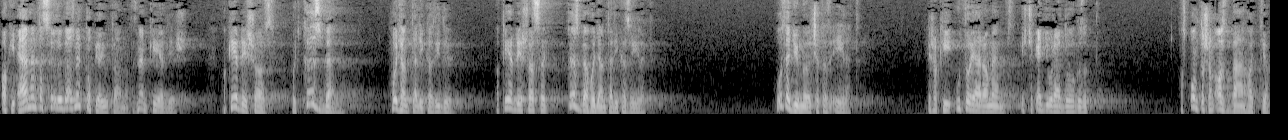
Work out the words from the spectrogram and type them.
Aki elment a szőlőbe, az megkapja a jutalmat, ez nem kérdés. A kérdés az, hogy közben hogyan telik az idő. A kérdés az, hogy közben hogyan telik az élet. Hoz egy gyümölcsöt az élet. És aki utoljára ment, és csak egy órát dolgozott, az pontosan azt bánhatja,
